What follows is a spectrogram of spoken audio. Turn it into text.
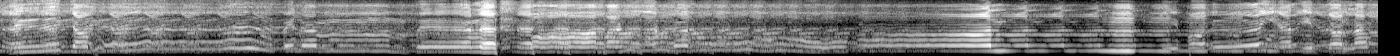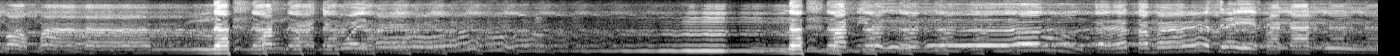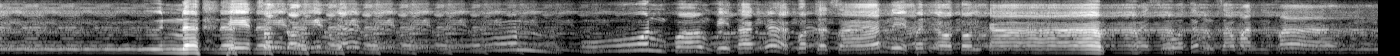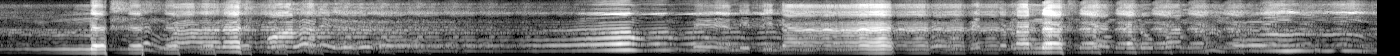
หรือเจ้าเพื่อนไปนำเพื่อนพอมันรู้ที่พ่อเอ้ยอาทิตย์จอนรับก็ฟันวันหน้าจะรวยมาบัดนี้เอออาตมาสิได้ประกาศอื่ นเพศทรงดอกวิญญาณคุณพ้องพิทักษ์กฎสารนี่เพิ่นเอาตนกาไปสู่ถึงสวรรค์ฟ้าทั้งวานขอละเด้อแม่นิติดาเป็นรันนะอนุวัน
